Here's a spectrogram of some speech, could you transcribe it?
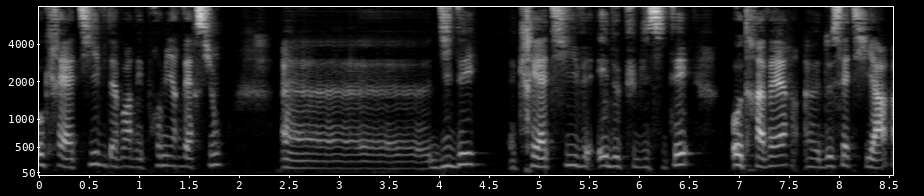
aux créatifs d'avoir des premières versions d'idées créatives et de publicité au travers euh, de cette IA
